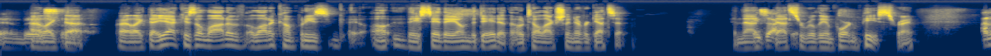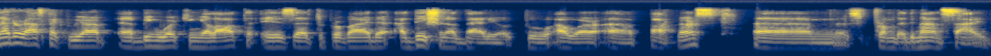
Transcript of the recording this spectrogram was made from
I like that. I like that. Yeah, because a lot of a lot of companies they say they own the data. The hotel actually never gets it and that exactly. that's a really important piece right another aspect we are uh, been working a lot is uh, to provide additional value to our uh, partners um, from the demand side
